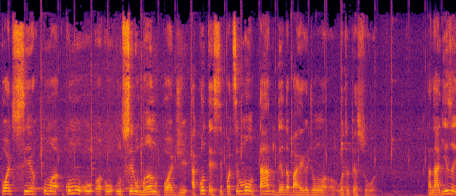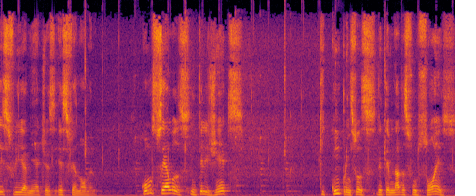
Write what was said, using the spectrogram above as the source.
pode ser uma como um ser humano pode acontecer, pode ser montado dentro da barriga de uma outra pessoa. Analisa isso friamente esse, esse fenômeno. Como células inteligentes que cumprem suas determinadas funções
